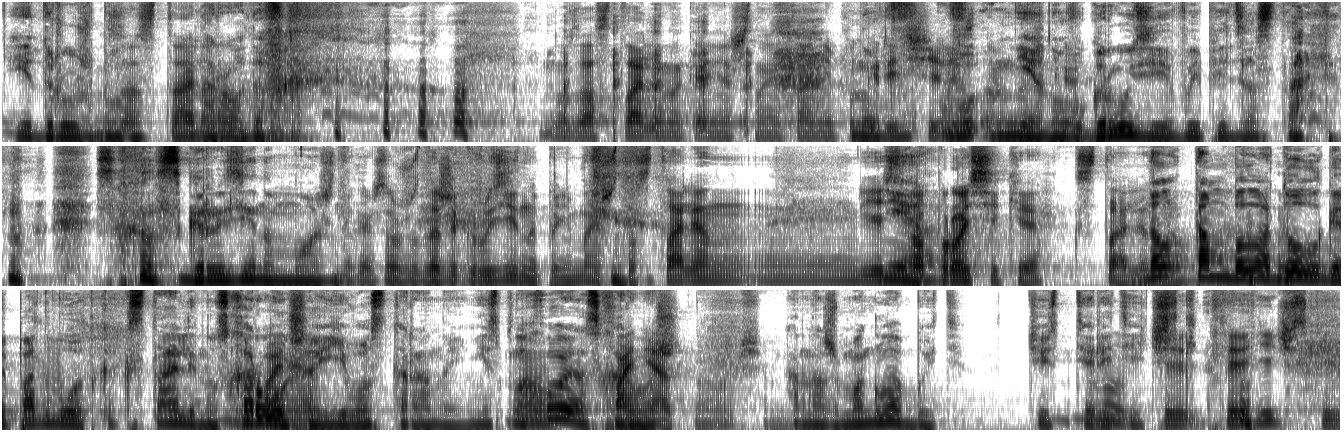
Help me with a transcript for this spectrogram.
и дружбу За Сталина. народов. Ну, за Сталина, конечно, это они Ну, в- погорячились в- не, ну в. Грузии выпить за Сталина с, с грузином можно. Мне кажется, уже даже грузины понимают, что Сталин... Есть Не. вопросики к Сталину. Но там была долгая подводка к Сталину с Ну, хорошей понятно. его стороны. Не с Ну, плохой, а с хорошей. Понятно, в общем. да. Она же могла быть, чисто Ну, теоретически. те- теоретически,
